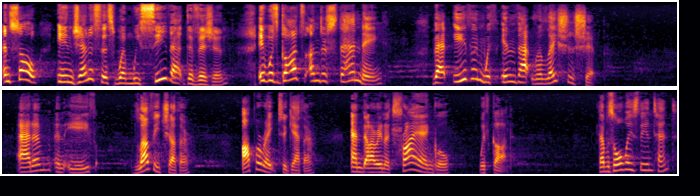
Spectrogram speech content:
And so in Genesis, when we see that division, it was God's understanding that even within that relationship, Adam and Eve love each other, operate together, and are in a triangle with God. That was always the intent.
